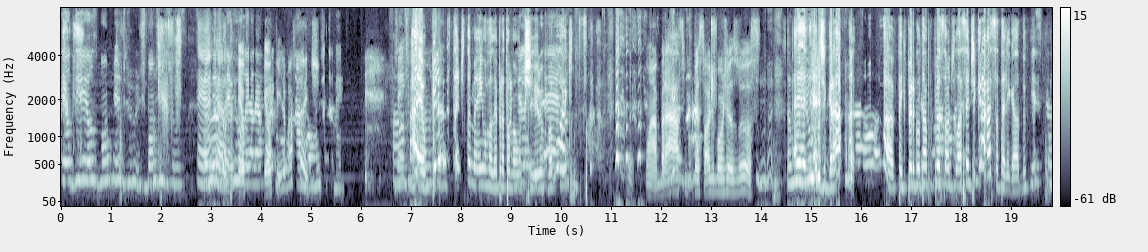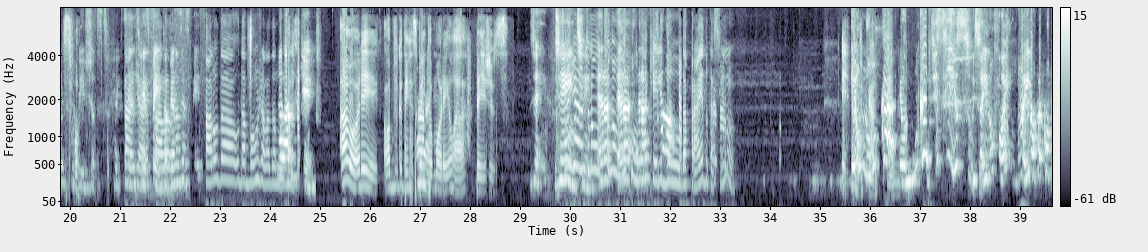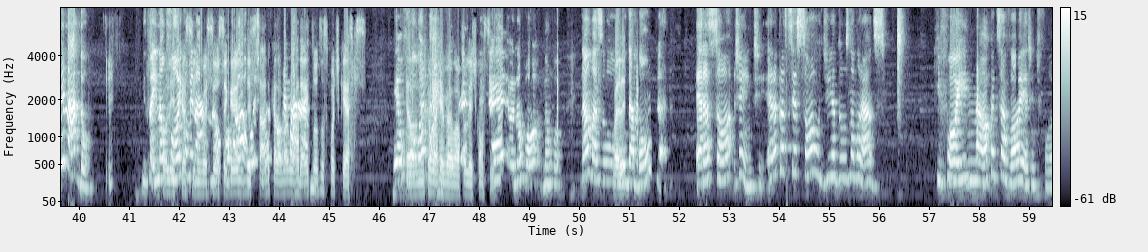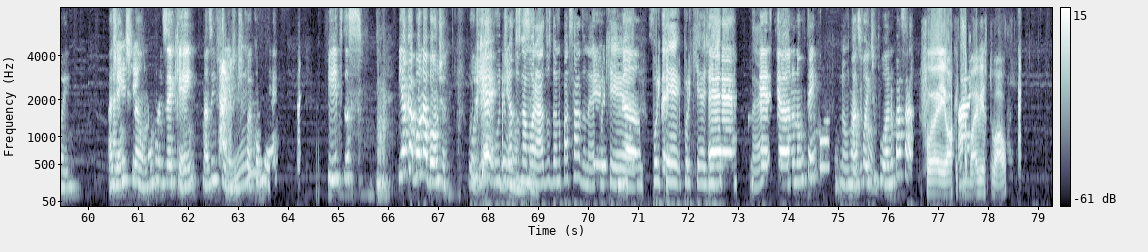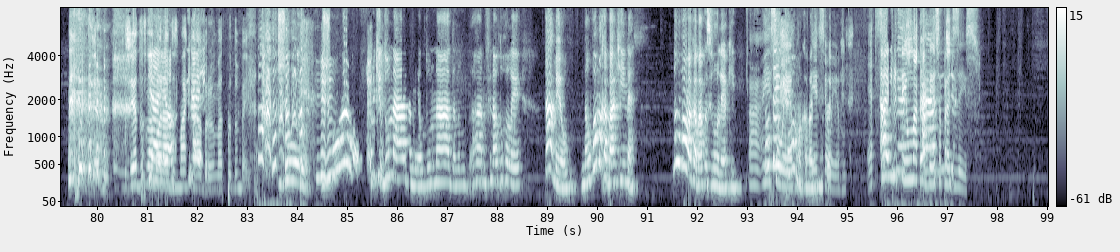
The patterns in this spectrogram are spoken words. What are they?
Meu Deus, bom Jesus, bom Jesus. É, eu, teve rolê eu pilho bastante. Fala, Gente. Ah, eu pilho bastante também, um rolê pra tomar um tiro. é. Vamos lá. Um abraço pro pessoal de Bom Jesus. É, é de graça? Ah, tem que perguntar pro pessoal de lá se é de graça, tá ligado? Respeito, bichas. Tá, já, respeito, fala- apenas respeito. Fala o da, o da bonja lá da Falar Lua. do quê? Ah, morei. Óbvio que eu tenho respeito, Ai. eu morei lá. Beijos. Gente, tu não, era, tu não era, ia era- aquele do, da praia do cassino? Eu nunca, eu nunca disse isso. Isso aí não foi, isso aí não foi combinado. Isso aí não foi cassino combinado. vai ser não o segredo de Estado que ela vai guardar em todos os podcasts. Eu Ela vou nunca vai revelar o de consciência. Sério, eu não vou, não vou. Não, mas o, o da Bonda era só, gente, era pra ser só o dia dos namorados. Que foi na Oca de Savoy, a gente foi. A, A gente, gente- não, não vou dizer quem, mas enfim, a gente Hum. foi comer pizzas e acabou na Bonja. O Por dia, quê? o dia dos sei. namorados do ano passado, né? Porque, Não, porque, porque a gente. né? esse ano não tem como, Não mas foi como. tipo ano passado. Foi Oca de Saboia virtual. Dia dos E aí, namorados ó, macabro, mas tudo bem. Juro, juro. Porque do nada, meu, do nada, no, ah, no final do rolê. Tá, meu, não vamos acabar aqui, né? Não vamos acabar com esse rolê aqui. Ah, Não esse tem é o erro. como acabar Esse é o erro. É, sempre Aí, tem uma é, cabeça a pra gente- dizer isso.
